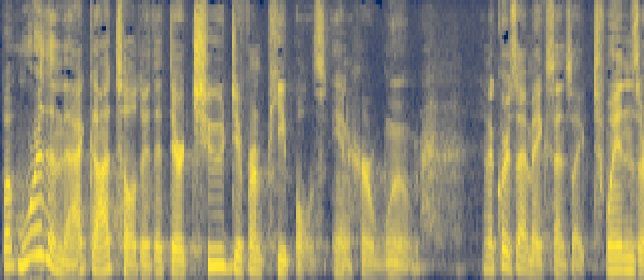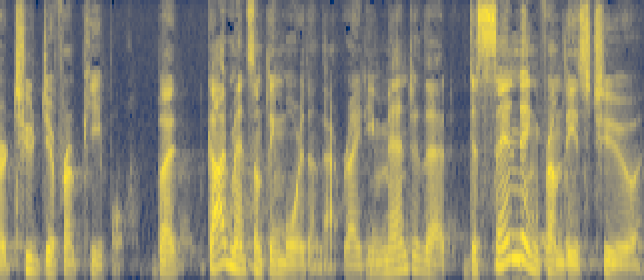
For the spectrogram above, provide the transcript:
But more than that, God told her that there are two different peoples in her womb. And of course, that makes sense. Like twins are two different people. But God meant something more than that, right? He meant that descending from these two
